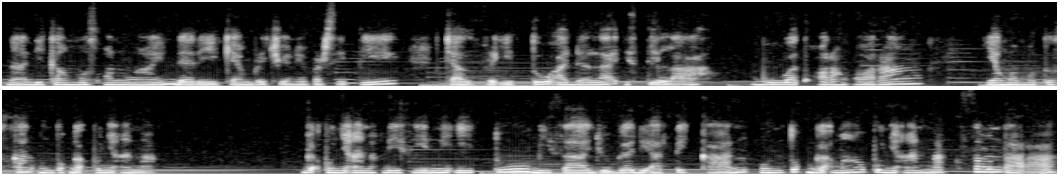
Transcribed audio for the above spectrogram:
Nah, di kamus online dari Cambridge University, child free itu adalah istilah buat orang-orang yang memutuskan untuk nggak punya anak gak punya anak di sini itu bisa juga diartikan untuk gak mau punya anak sementara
